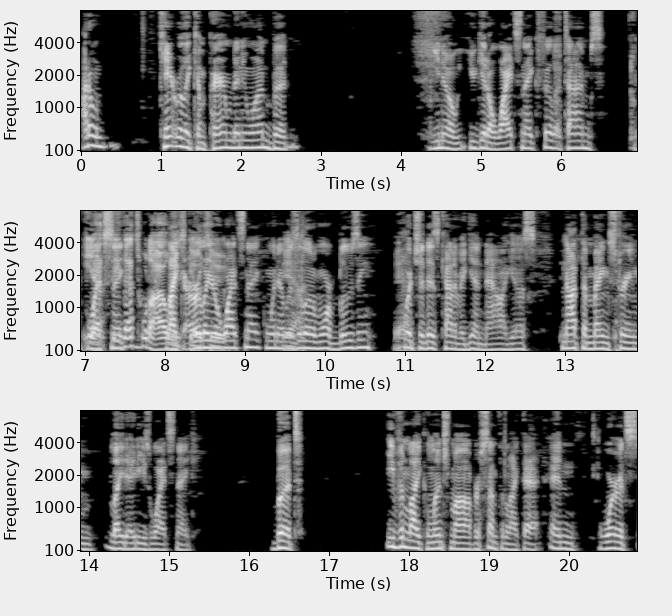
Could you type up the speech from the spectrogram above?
I don't, can't really compare them to anyone, but you know, you get a Whitesnake feel at times. Yeah. White See, Snake- that's what I always like earlier to. Whitesnake when it was a little more bluesy, Yeah. which it is kind of again now, I guess. Not the mainstream late '80s Whitesnake, but even like Lynch Mob or something like that, and where it's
